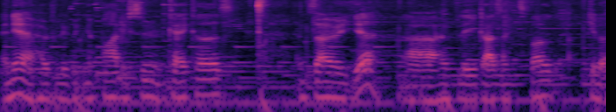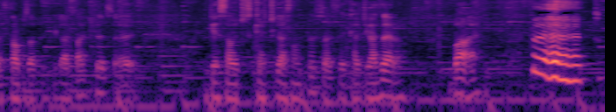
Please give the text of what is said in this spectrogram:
and yeah, hopefully we can party soon, okay, cuz. And so yeah, uh, hopefully you guys like this vlog. Give it a thumbs up if you guys like this. So I guess I'll just catch you guys on the flip side. So catch you guys later. Bye.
